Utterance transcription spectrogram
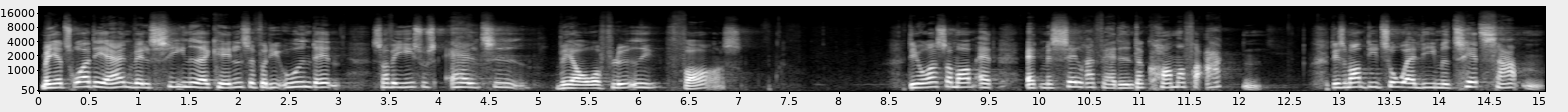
Men jeg tror, det er en velsignet erkendelse, fordi uden den, så vil Jesus altid være overflødig for os. Det er jo også som om, at, at med selvretfærdigheden, der kommer fra akten. Det er som om, de to er limet tæt sammen.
